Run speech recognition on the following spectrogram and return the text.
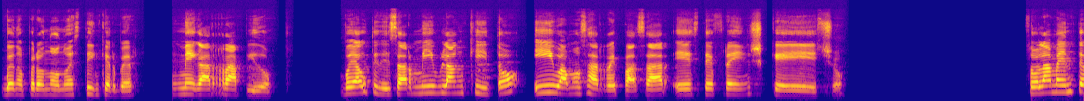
Bueno, pero no, no es Tinkerbell. Mega rápido voy a utilizar mi blanquito y vamos a repasar este French que he hecho. Solamente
